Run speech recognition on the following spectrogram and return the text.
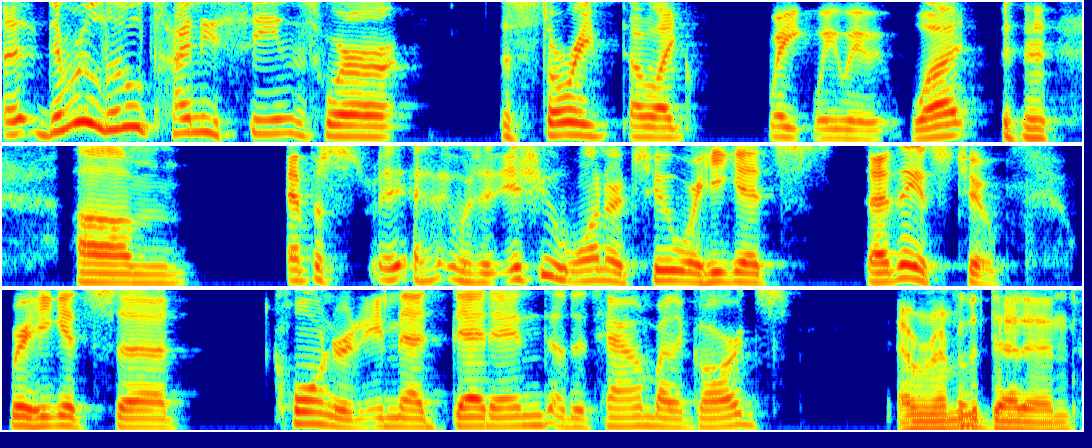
I, there were little tiny scenes where the story. I'm like, wait, wait, wait, what? um, episode was it issue one or two where he gets? I think it's two, where he gets uh cornered in that dead end of the town by the guards, I remember the dead end.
